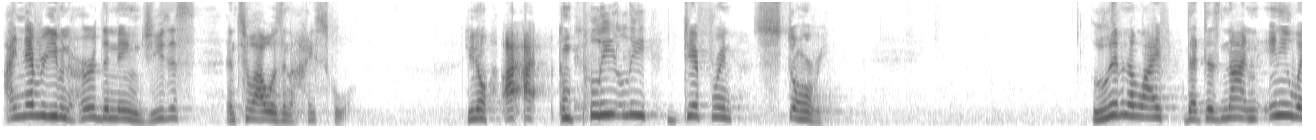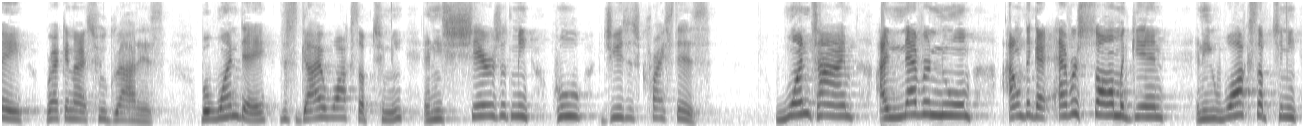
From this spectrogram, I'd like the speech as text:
I never even heard the name Jesus until I was in high school. You know, I, I completely different story. living a life that does not in any way recognize who God is. But one day, this guy walks up to me and he shares with me who Jesus Christ is. One time, I never knew him. I don't think I ever saw him again. And he walks up to me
